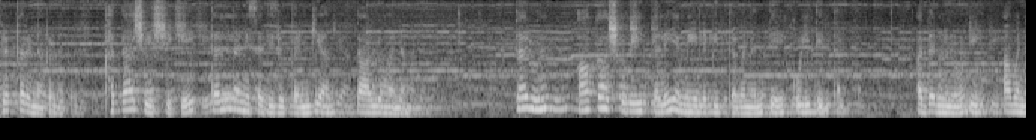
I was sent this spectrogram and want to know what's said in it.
ಪ್ರಕರಣಗಳು. ಕಥಾ ಶೀರ್ಷಿಕೆ ತಲ್ಲಣಿಸದಿರು ಕಂಡ್ಯ ತಾಳು ತರುಣ್ ಆಕಾಶವೇ ತಲೆಯ ಮೇಲೆ ಬಿದ್ದವನಂತೆ ಕುಳಿತಿದ್ದ. ಅದನ್ನು ನೋಡಿ ಅವನ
